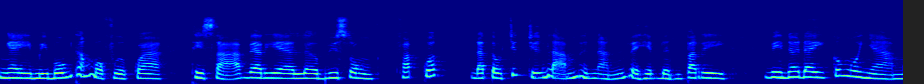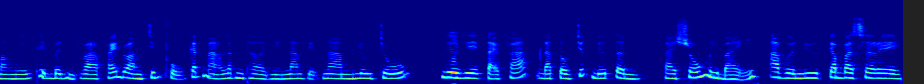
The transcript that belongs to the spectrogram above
Ngày 14 tháng 1 vừa qua, thị xã Verrières-le-Buisson, Pháp Quốc đã tổ chức triển lãm hình ảnh về Hiệp định Paris vì nơi đây có ngôi nhà mà Nguyễn Thị Bình và phái đoàn chính phủ cách mạng lâm thời miền Nam Việt Nam lưu trú. Người Việt tại Pháp đã tổ chức biểu tình tại số 17 Avenue Cambacere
